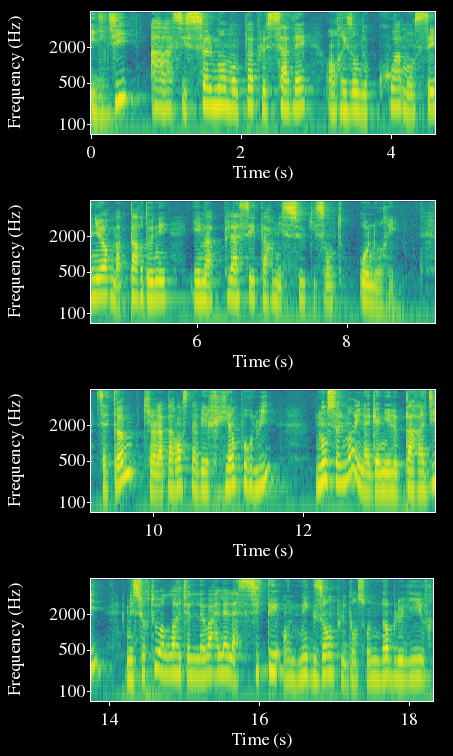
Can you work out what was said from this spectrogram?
Il dit Ah, si seulement mon peuple savait en raison de quoi mon Seigneur m'a pardonné et m'a placé parmi ceux qui sont honorés. Cet homme, qui en apparence n'avait rien pour lui, non seulement il a gagné le paradis, mais surtout Allah l'a cité en exemple dans son noble livre,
